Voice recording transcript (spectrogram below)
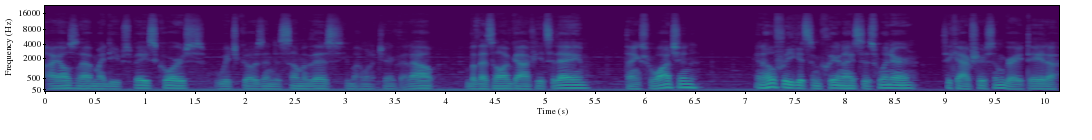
I also have my Deep Space course, which goes into some of this. You might want to check that out. But that's all I've got for you today. Thanks for watching, and hopefully you get some clear nights this winter to capture some great data.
